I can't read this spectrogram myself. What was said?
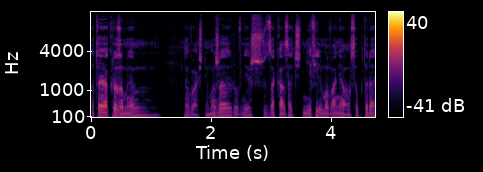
no to jak rozumiem, no właśnie, może również zakazać niefilmowania osób, które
